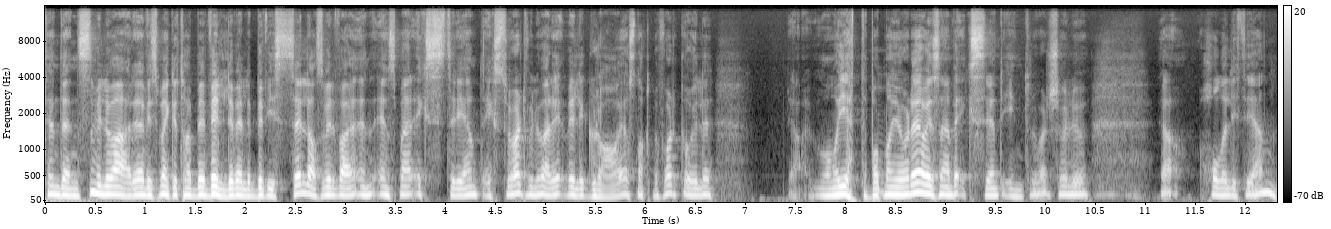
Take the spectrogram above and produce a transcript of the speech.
tendensen vil jo være, hvis man ikke tar veldig veldig bevisst selv, altså en, en, som er ekstremt ekstrovert, vil være veldig glad i å snakke med folk. og vil, ja, Man må gjette på at man gjør det. og Hvis man er ekstremt introvert, så vil du ja, holde litt igjen.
